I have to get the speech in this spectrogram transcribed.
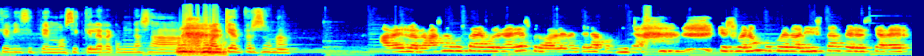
que visitemos y que le recomiendas a, a cualquier persona? A ver, lo que más me gusta de Bulgaria es probablemente la comida, que suena un poco hedonista, pero es que, a ver,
